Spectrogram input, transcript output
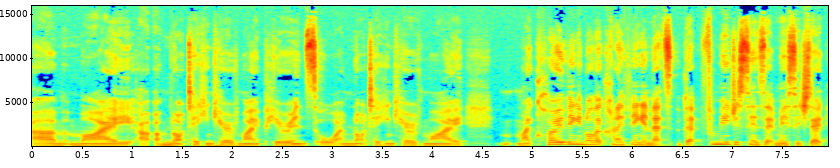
Um, my I'm not taking care of my appearance, or I'm not taking care of my my clothing and all that kind of thing. And that's that for me just sends that message that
